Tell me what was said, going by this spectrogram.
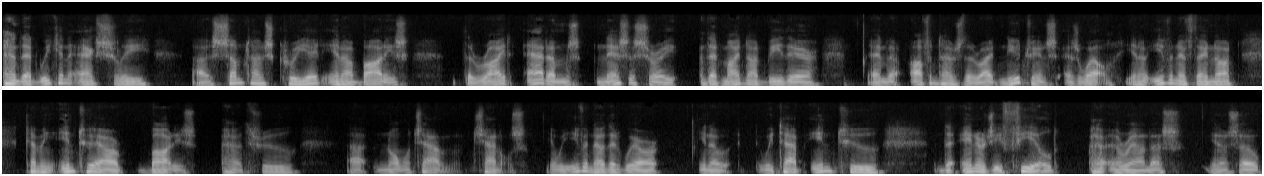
and that we can actually uh, sometimes create in our bodies the right atoms necessary that might not be there, and oftentimes the right nutrients as well. You know, even if they're not coming into our bodies uh, through uh, normal channel, channels. You know, we even know that we are, you know, we tap into the energy field uh, around us. You know, so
